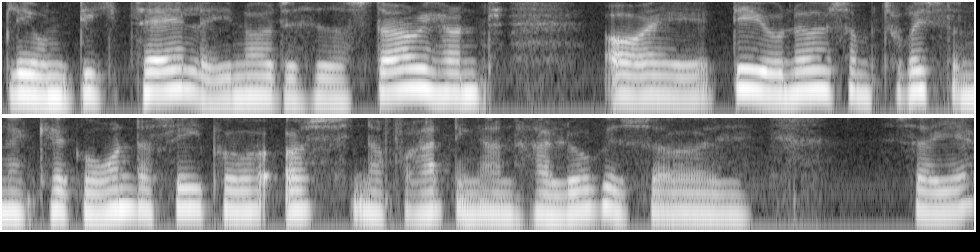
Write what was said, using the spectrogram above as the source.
blevet digitale i noget, der hedder Storyhunt, og øh, det er jo noget, som turisterne kan gå rundt og se på, også når forretningerne har lukket, så, øh, så ja.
